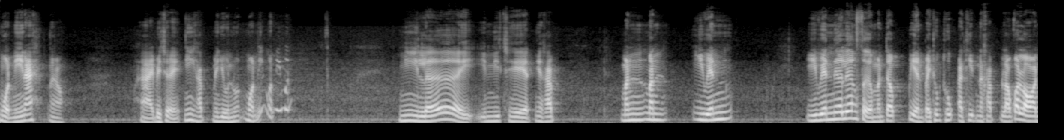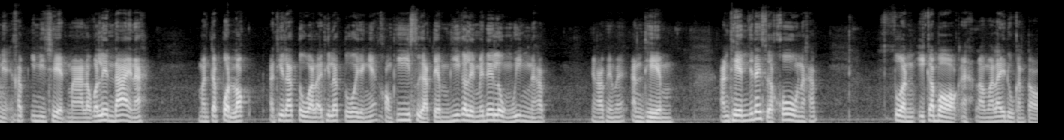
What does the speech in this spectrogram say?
หมวดนี้นะเอาหายไปเฉยนี่ครับมาอยู่หมวดนี้หมวดนี้หมดนี่เลยอินิเชตเนี่ยครับ มันมันอีเวนต์อีเวนต์เนื้อเรื่องเสริมมันจะเปลี่ยนไปทุก ๆ อาทิตย์นะครับ เราก็รอเนี่ยครับอินิเชตมาเราก็เล่นได้นะ มันจะปลดล็อกอาทิตย์ละตัวละอาทิตย์ละตัวอย่างเงี้ยของพี่เสือเต็มพี่ก็เลยไม่ได้ลงวิ่งนะครับนะครับเห็นไหมอันเทม อันเทมจะได้เสือโคร่งนะครับ ส่วนอีกกระบอกอะเรามาไล่ดูกันต่อ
